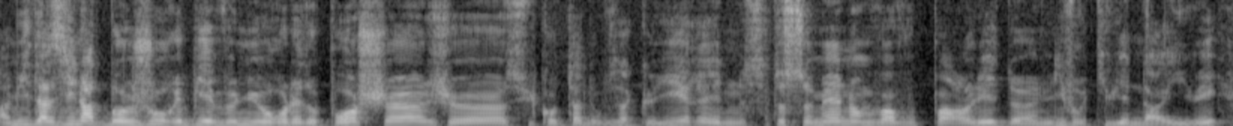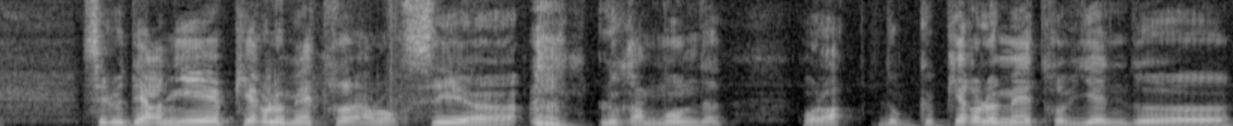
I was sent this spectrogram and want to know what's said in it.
Amis d'Azinat, bonjour et bienvenue au relais de poche. Je suis content de vous accueillir et cette semaine, on va vous parler d'un livre qui vient d'arriver. C'est le dernier Pierre Lemaître. Alors, c'est euh, Le Grand Monde. Voilà. Donc, Pierre Lemaître vient de,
